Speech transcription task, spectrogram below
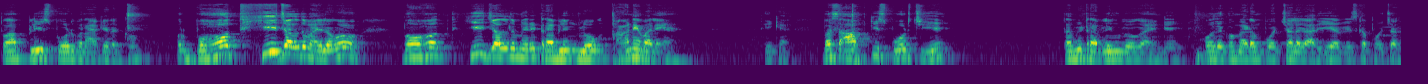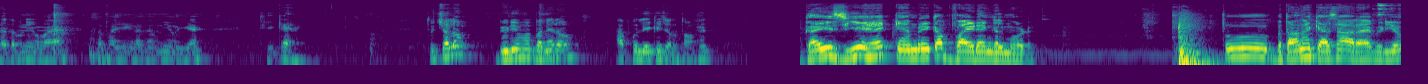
तो आप प्लीज़ स्पोर्ट बना के रखो और बहुत ही जल्द भाई लोगों, बहुत ही जल्द मेरे ट्रैवलिंग ब्लॉग आने वाले हैं। ठीक है, बस आपकी सपोर्ट चाहिए, तभी ट्रैवलिंग ब्लॉग आएँगे। वो देखो, मैडम पोचा लगा रही है, अभी इसका पोचा ख़त्म नहीं हुआ है, सफ़ाई ख़त्म नहीं हुई है। ठीक है तो चलो, वीडियो में बने रहो, आपको लेके चलता हूँ फिर। गाइज़ ये है कैमरे का वाइड एंगल मोड तो बताना कैसा आ रहा है वीडियो?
